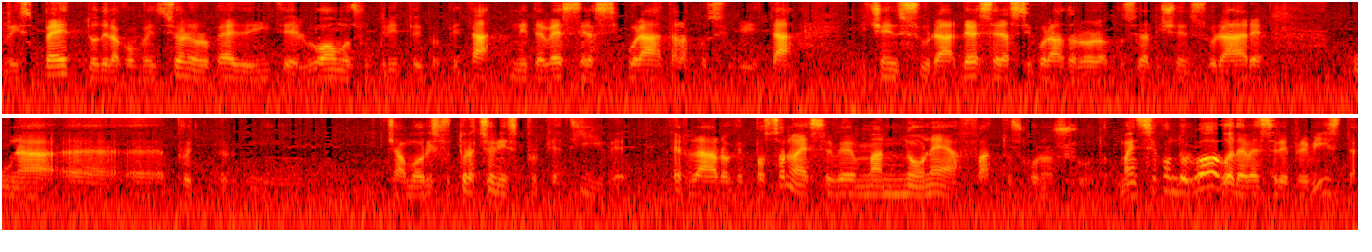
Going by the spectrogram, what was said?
rispetto della Convenzione europea dei diritti dell'uomo sul diritto di proprietà ne deve essere assicurata la possibilità di censurare, deve essere assicurata la possibilità di censurare una eh, eh diciamo, ristrutturazioni espropriative. È raro che possano essere, ma non è affatto sconosciuto. Ma in secondo luogo deve essere prevista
